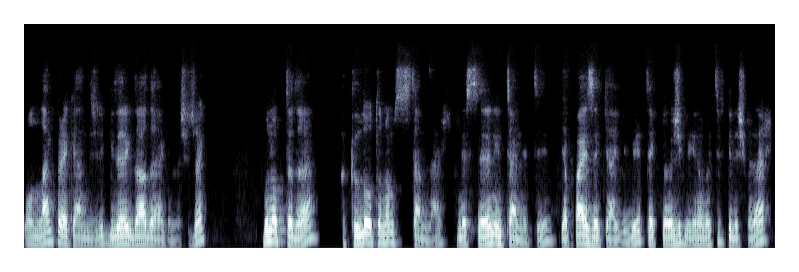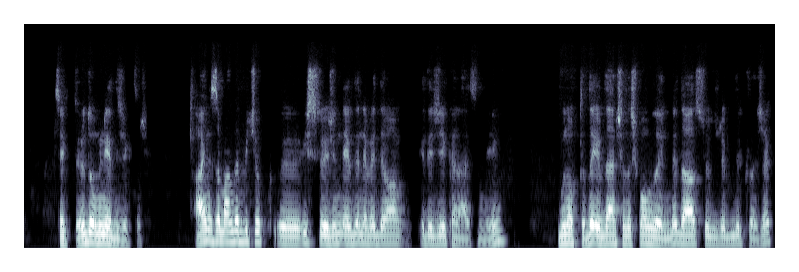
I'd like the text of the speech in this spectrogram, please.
online perakendicilik giderek daha da yaygınlaşacak. Bu noktada akıllı otonom sistemler, nesnelerin interneti, yapay zeka gibi teknolojik ve inovatif gelişmeler sektörü domine edecektir. Aynı zamanda birçok e, iş sürecinin evden eve devam edeceği kanaatindeyim. Bu noktada evden çalışma modelinde daha sürdürülebilir kılacak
